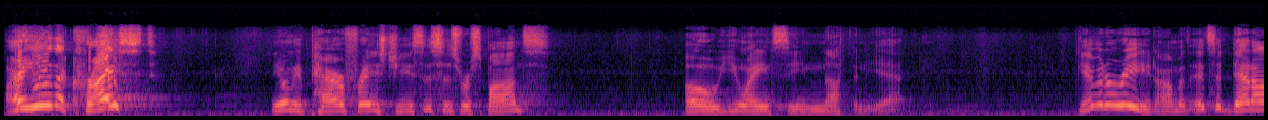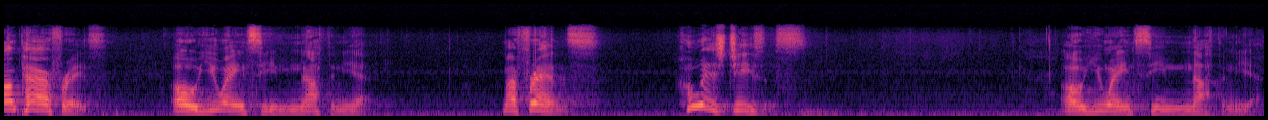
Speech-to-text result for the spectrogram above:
Are you the Christ? You want me paraphrase Jesus' response? Oh, you ain't seen nothing yet. Give it a read. A, it's a dead on paraphrase. Oh, you ain't seen nothing yet. My friends, who is Jesus? Oh, you ain't seen nothing yet.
